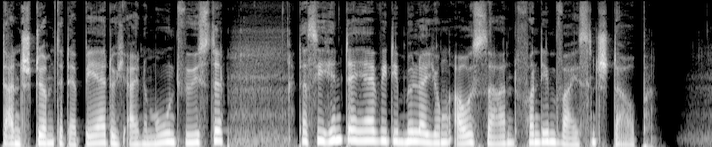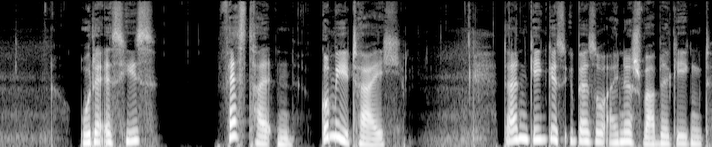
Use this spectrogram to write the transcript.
Dann stürmte der Bär durch eine Mondwüste, dass sie hinterher wie die Müllerjungen aussahen von dem weißen Staub. Oder es hieß Festhalten, Gummiteich. Dann ging es über so eine Schwabbelgegend,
